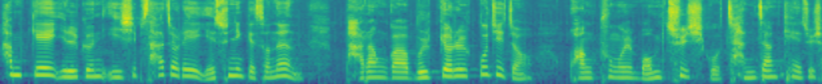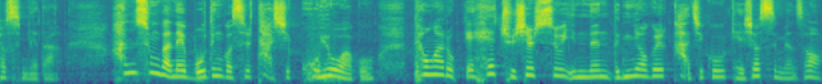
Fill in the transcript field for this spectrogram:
함께 읽은 24절에 예수님께서는 바람과 물결을 꾸짖어 광풍을 멈추시고 잔잔케 해주셨습니다. 한순간에 모든 것을 다시 고요하고 평화롭게 해 주실 수 있는 능력을 가지고 계셨으면서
